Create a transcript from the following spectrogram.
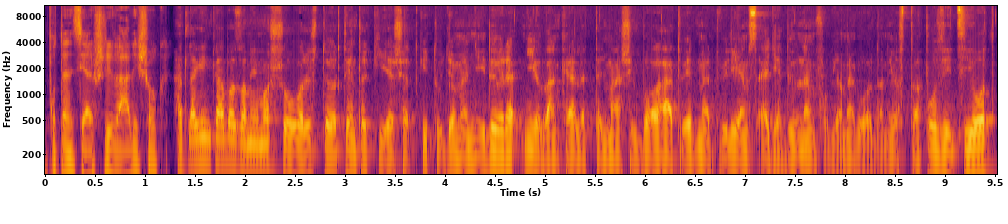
potenciális riválisok. Hát leginkább az, ami most sóval is történt, hogy kiesett ki tudja mennyi időre. Nyilván kellett egy másik balhátvéd, mert Williams egyedül nem fogja megoldani azt a pozíciót.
